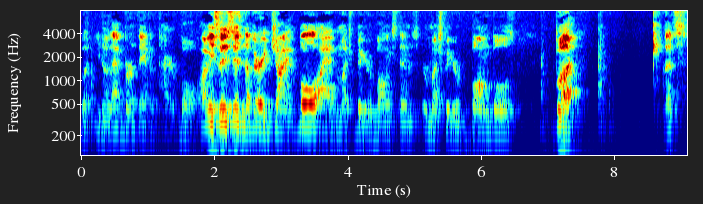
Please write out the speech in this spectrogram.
But, you know, that burnt the entire bowl. Obviously, this isn't a very giant bowl. I have much bigger bong stems, or much bigger bong bowls. But, that's,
